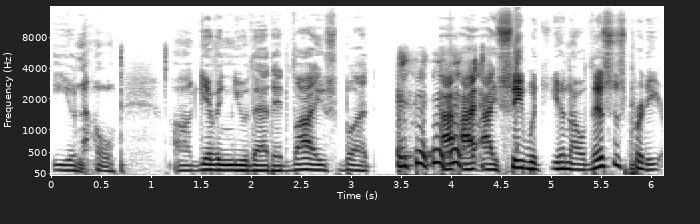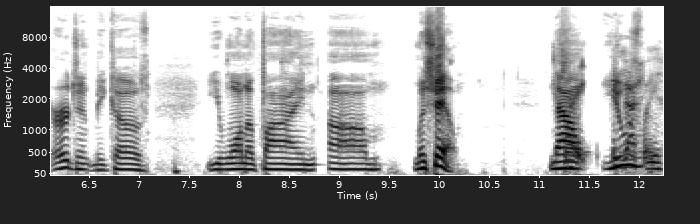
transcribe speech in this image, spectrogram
you know, uh, giving you that advice, but I, I, I, see what you know. This is pretty urgent because you want to find um, Michelle. Now, right, exactly.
